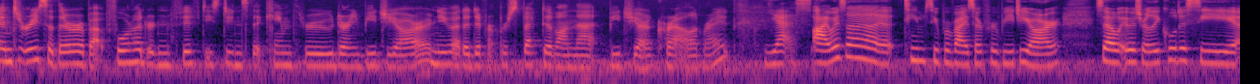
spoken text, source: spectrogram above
And Teresa, there were about 450 students that came through during BGR, and you had a different perspective on that BGR crowd, right? Yes. I was a team supervisor for BGR, so it was really cool to see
